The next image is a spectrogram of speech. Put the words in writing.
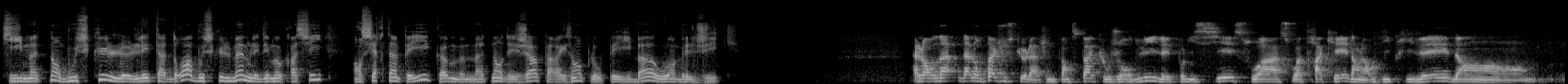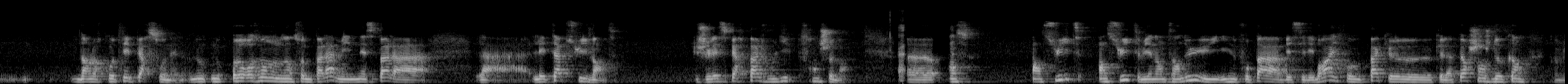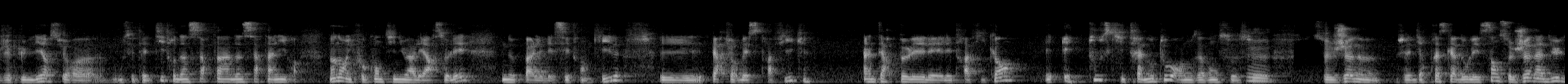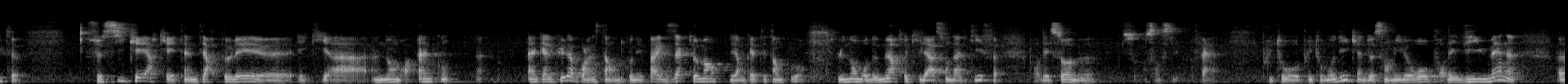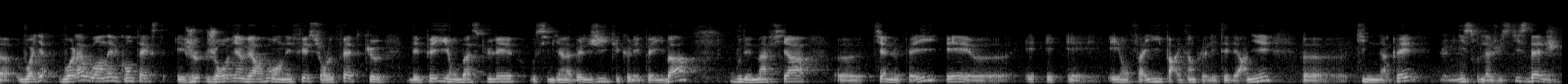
qui maintenant bousculent l'état de droit, bousculent même les démocraties en certains pays, comme maintenant déjà, par exemple, aux Pays-Bas ou en Belgique. Alors n'allons pas jusque-là. Je ne pense pas qu'aujourd'hui les policiers soient, soient traqués dans leur vie privée, dans, dans leur côté personnel. heureusement, nous n'en sommes pas là, mais n'est-ce pas l'étape suivante Je l'espère pas, je vous le dis franchement. Euh, ensuite, ensuite, bien entendu, il ne faut pas baisser les bras, il ne faut pas que, la peur change de camp, comme j'ai pu le lire sur, euh, c'était le titre d'un certain, certain livre. Non, non, il faut continuer à les harceler, ne pas les laisser tranquilles, perturber ce trafic, interpeller les, trafiquants et, tout ce qui traîne autour. Nous avons ce, mm ce jeune, j'allais dire presque adolescent, ce jeune adulte, ce sicaire qui a été interpellé euh, et qui a un nombre incalculable pour l'instant. On ne connaît pas exactement, l'enquête est en cours, le nombre de meurtres qu'il a à son actif pour des sommes enfin, plutôt, plutôt modiques, 200 hein, 000 euros pour des vies humaines. Euh, voilà, où en est le contexte. Et je, reviens vers vous en effet sur le fait que des pays ont basculé, aussi bien la Belgique que les Pays-Bas, où des mafias euh, tiennent le pays euh, et, ont failli, par exemple l'été dernier, kidnapper le ministre de la Justice belge.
